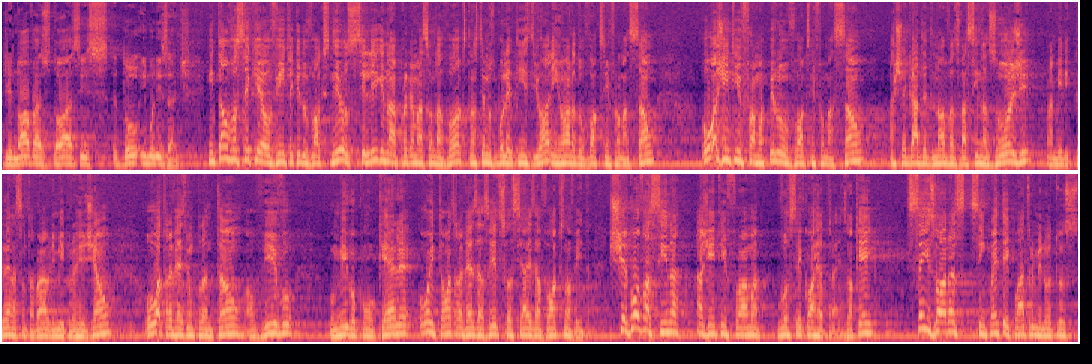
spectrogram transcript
de novas doses do imunizante. Então, você que é ouvinte aqui do Vox News, se ligue na programação da Vox, nós temos boletins de hora em hora do Vox Informação, ou a gente informa pelo Vox Informação a chegada de novas vacinas hoje, para Americana, Santa Bárbara e microrregião, ou através de um plantão ao vivo, comigo com o Keller, ou então através das redes sociais da Vox 90. Chegou vacina, a gente informa, você corre atrás, ok? 6 horas 54 minutos.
